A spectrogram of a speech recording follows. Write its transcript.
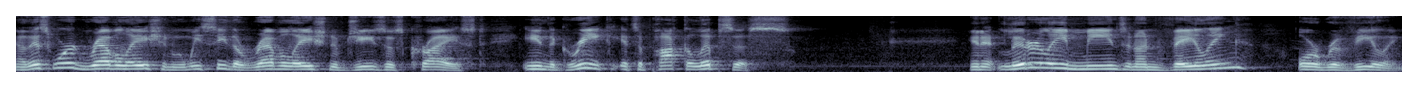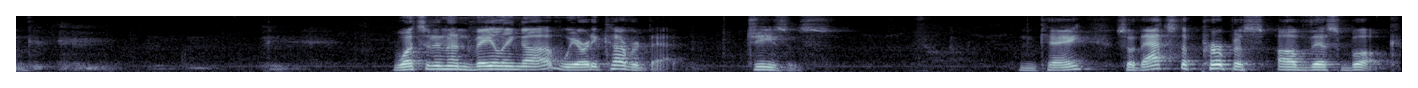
Now, this word revelation, when we see the revelation of Jesus Christ, in the Greek, it's apocalypsis. And it literally means an unveiling or revealing. What's it an unveiling of? We already covered that. Jesus. Okay? So that's the purpose of this book.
